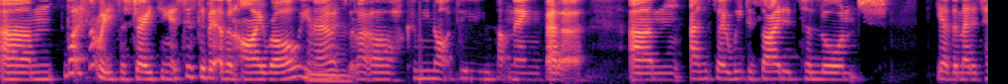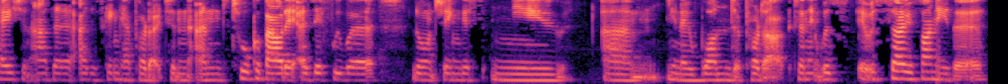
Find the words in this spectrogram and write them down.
um, well it's not really frustrating it's just a bit of an eye roll you know mm. it's like oh can we not do something better um, and so we decided to launch yeah the meditation as a as a skincare product and and talk about it as if we were launching this new um, you know wonder product. And it was it was so funny the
